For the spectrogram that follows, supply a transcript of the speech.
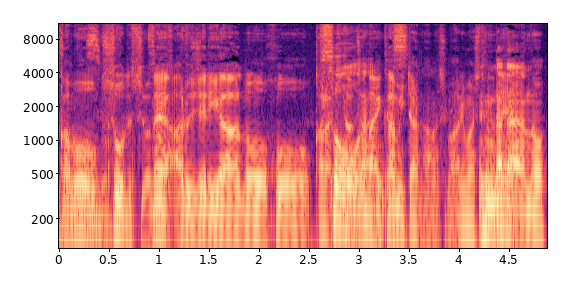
かもそうですよね。アルジェリアの方から来たんじゃないかみたいな話もありましたね。だから、あの、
